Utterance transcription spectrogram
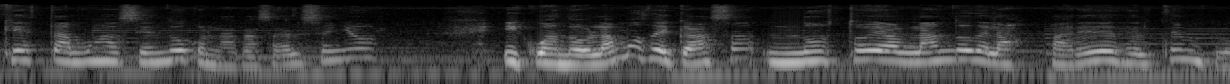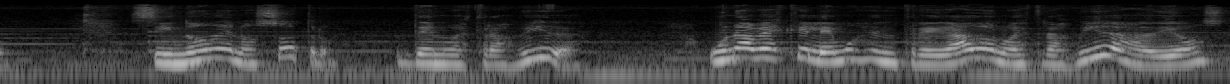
¿Qué estamos haciendo con la casa del Señor? Y cuando hablamos de casa, no estoy hablando de las paredes del templo, sino de nosotros, de nuestras vidas. Una vez que le hemos entregado nuestras vidas a Dios,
